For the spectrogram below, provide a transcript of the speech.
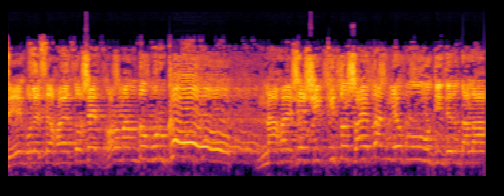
যে বলেছে হয়তো সে ধর্মান্ধ মূর্খ, না হয় সে শিক্ষিত শয়তান ইহুদিদের দালা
